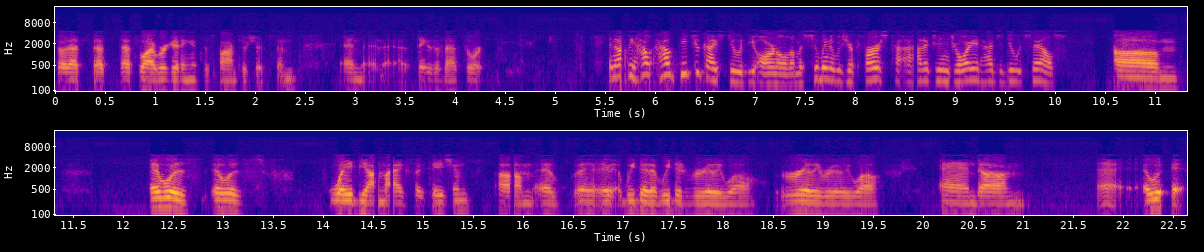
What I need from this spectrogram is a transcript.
So that's that's that's why we're getting into sponsorships and and, and uh, things of that sort. And Avi, how how did you guys do with the Arnold? I'm assuming it was your first. How, how did you enjoy it? How did you do with sales? Um, it was it was way beyond my expectations. Um, it, it, we did it. We did really well, really really well, and um, eh, it, it,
